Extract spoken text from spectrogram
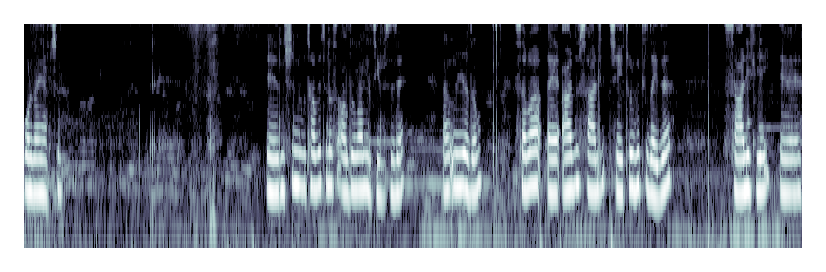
Oradan yaptım. Ee, şimdi bu tableti nasıl aldığımı anlatayım size. Ben uyuyordum. Sabah e, abim Salih şey Turgutlu'daydı. Salihli'ye e,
